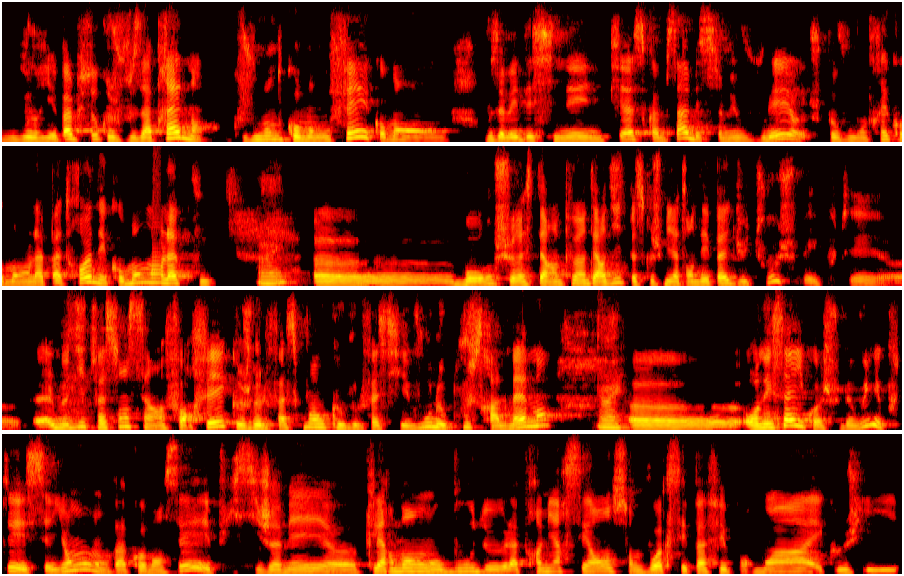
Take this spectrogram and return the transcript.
vous voudriez pas plutôt que je vous apprenne, que je vous montre comment on fait, comment vous avez dessiné une pièce comme ça, mais si jamais vous voulez, je peux vous montrer comment on la patronne et comment on la coud. Bon, je suis restée un peu interdite parce que je m'y attendais pas du tout. Je fais écoutez, elle me dit de toute façon c'est un forfait, que je le fasse moi ou que vous le fassiez vous, le coût sera le même. on essaye quoi. Je fais bah oui, écoutez, essayons, on va commencer et puis si jamais clairement au bout de la première séance on voit que c'est pas fait pour moi et que j'y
